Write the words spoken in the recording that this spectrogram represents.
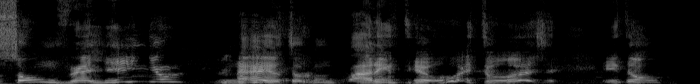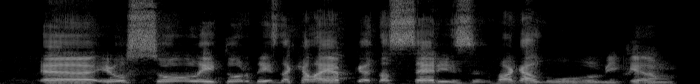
eu, sou um velhinho né? Eu tô com 48 hoje, então é, eu sou leitor desde aquela época das séries Vagalume, que eram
